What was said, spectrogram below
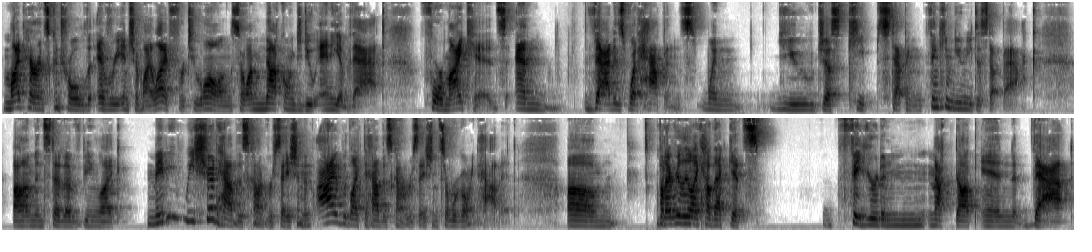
my parents controlled every inch of my life for too long, so I'm not going to do any of that for my kids. And that is what happens when you just keep stepping, thinking you need to step back, um, instead of being like, maybe we should have this conversation, and I would like to have this conversation, so we're going to have it. Um, but I really like how that gets figured and mucked up in that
